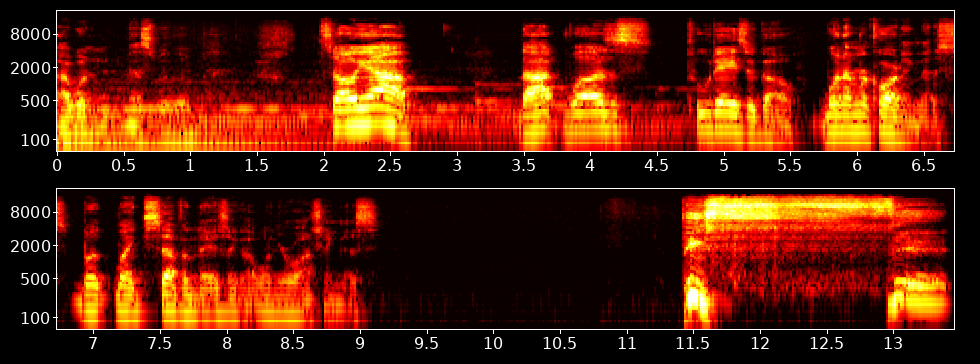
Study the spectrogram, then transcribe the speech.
I wouldn't mess with them. So yeah, that was two days ago when I'm recording this, but like seven days ago when you're watching this. Peace.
